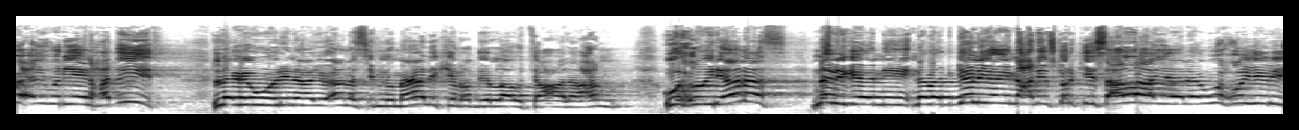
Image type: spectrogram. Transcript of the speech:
waxay wariyeen xadiid laga warinaayo anas ibnu malikin radi allahu tacaala can. Wuxuu yidhi anas nabigeennii nabadgelyo i naxariis korkiisa allah yeele. Wuxuu yidhi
